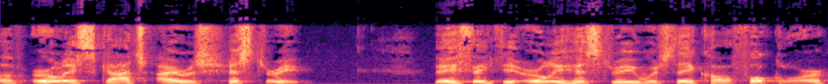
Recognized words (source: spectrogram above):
of early Scotch Irish history. They think the early history, which they call folklore,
